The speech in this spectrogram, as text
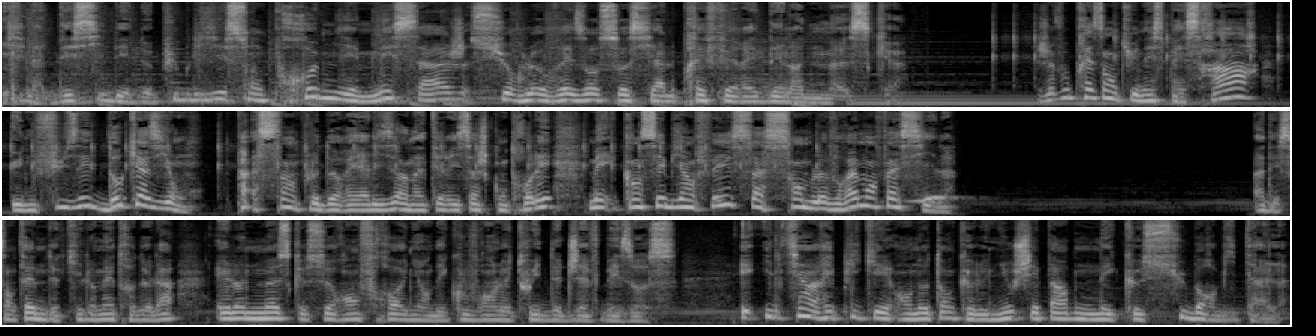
Il a décidé de publier son premier message sur le réseau social préféré d'Elon Musk. Je vous présente une espèce rare, une fusée d'occasion. Pas simple de réaliser un atterrissage contrôlé, mais quand c'est bien fait, ça semble vraiment facile. À des centaines de kilomètres de là, Elon Musk se renfrogne en découvrant le tweet de Jeff Bezos. Et il tient à répliquer en notant que le New Shepard n'est que suborbital,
